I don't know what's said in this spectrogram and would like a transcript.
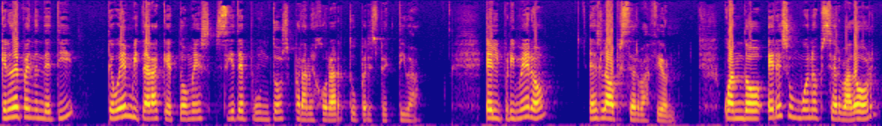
que no dependen de ti, te voy a invitar a que tomes siete puntos para mejorar tu perspectiva. El primero es la observación. Cuando eres un buen observador,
